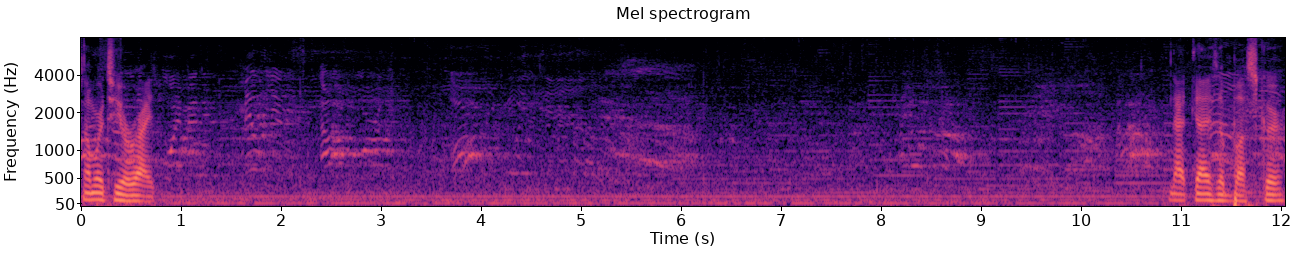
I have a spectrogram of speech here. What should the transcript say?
Somewhere to your right. That guy's a busker.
